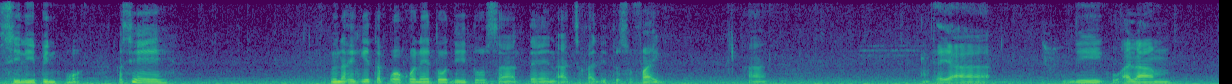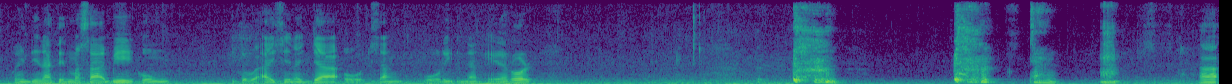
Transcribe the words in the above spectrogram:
silipin po. Kasi nung nakikita po ako nito dito sa 10 at saka dito sa 5. Ha? Kaya hindi ko alam kung hindi natin masabi kung ito ba ay sinadya o isang uri ng error. Ah,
